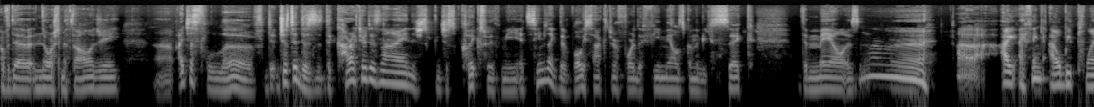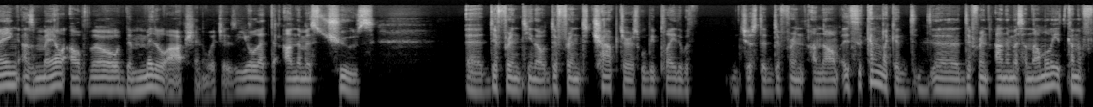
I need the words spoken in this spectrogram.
of the norse mythology. Uh, i just love just the, the character design just just clicks with me. It seems like the voice actor for the female is going to be sick. The male is uh, I, I think I'll be playing as male, although the middle option, which is you let the animus choose uh, different you know different chapters will be played with just a different anom it's kind of like a, a different animus anomaly. It's kind of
